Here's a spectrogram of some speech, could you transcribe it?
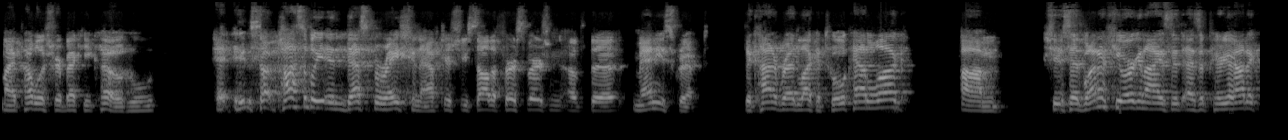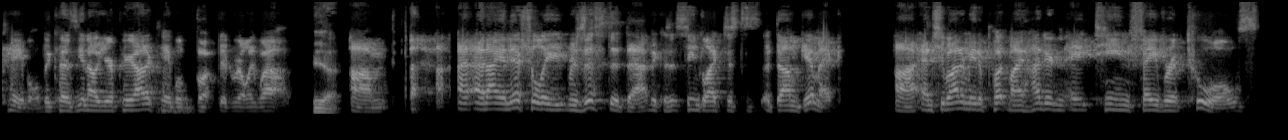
my publisher Becky Koh, who possibly in desperation after she saw the first version of the manuscript, that kind of read like a tool catalog. Um, she said, "Why don't you organize it as a periodic table? Because you know your periodic table book did really well." Yeah. Um, and I initially resisted that because it seemed like just a dumb gimmick. Uh, and she wanted me to put my 118 favorite tools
